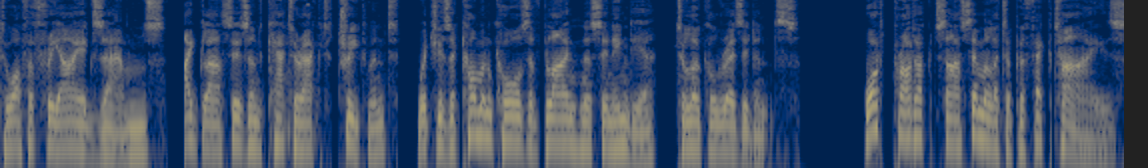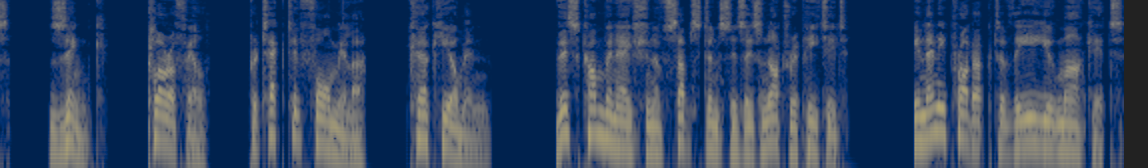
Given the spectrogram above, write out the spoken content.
to offer free eye exams, eyeglasses and cataract treatment, which is a common cause of blindness in India, to local residents. What products are similar to Perfect Eyes? Zinc. Chlorophyll. Protective formula. Curcumin. This combination of substances is not repeated in any product of the EU market.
